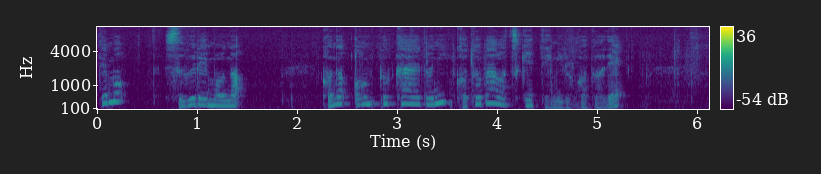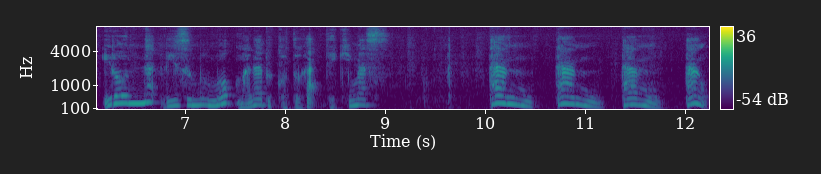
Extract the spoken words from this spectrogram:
ても優れもの。この音符カードに言葉をつけてみることでいろんなリズムも学ぶことができます。タンタンタンタン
